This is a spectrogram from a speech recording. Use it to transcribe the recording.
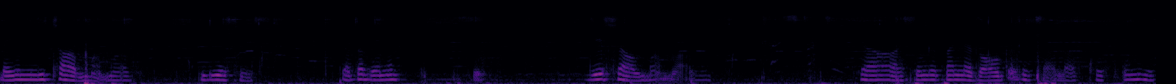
Benim lit almam lazım. Biliyorsunuz. Ya da benim ce- cesi almam lazım. Ya şimdi benimle dalga geçerler. Kostüm yok.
